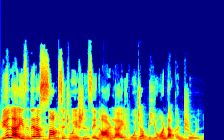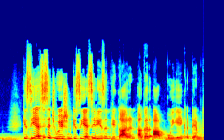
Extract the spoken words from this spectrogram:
that there are some situations in our life which are beyond our control. किसी ऐसी सिचुएशन किसी ऐसी रीजन के कारण अगर आप कोई एक अटेम्प्ट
